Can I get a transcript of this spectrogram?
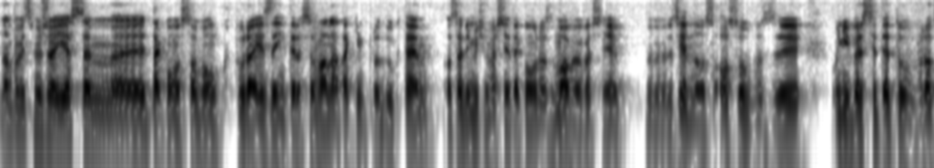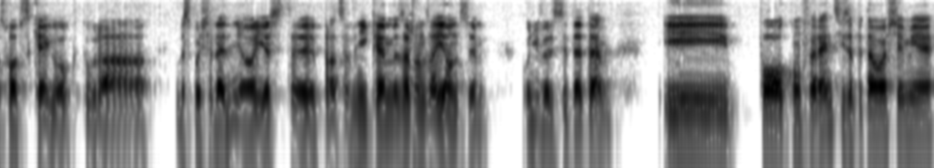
No powiedzmy, że jestem e, taką osobą, która jest zainteresowana takim produktem. Ostatnio mieliśmy właśnie taką rozmowę właśnie e, z jedną z osób z Uniwersytetu Wrocławskiego, która bezpośrednio jest e, pracownikiem zarządzającym uniwersytetem. I po konferencji zapytała się mnie,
